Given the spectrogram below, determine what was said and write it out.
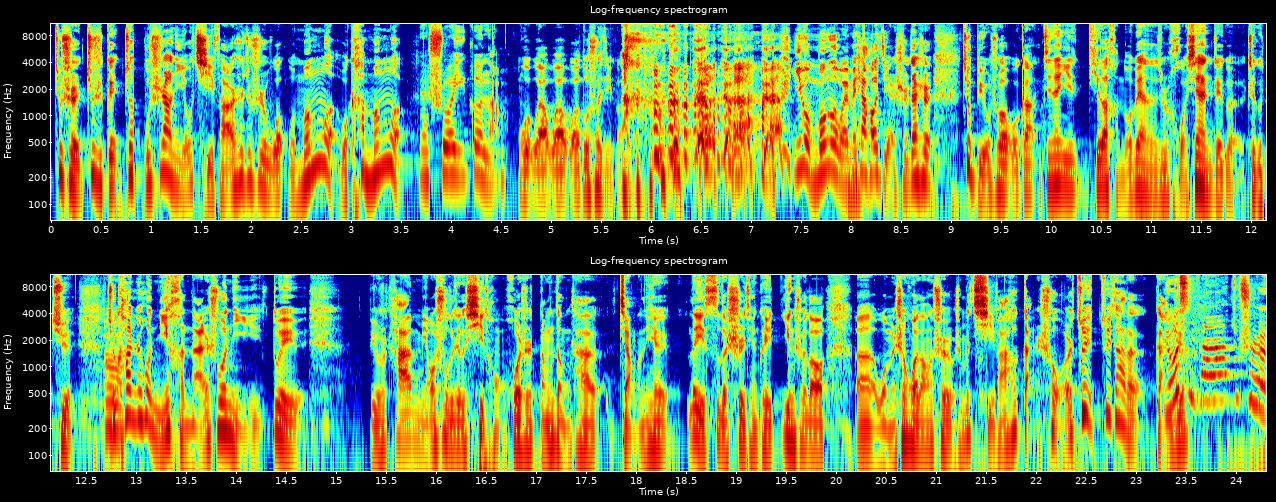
就是就是给这不是让你有启发，而是就是我我懵了，我看懵了，那说一个呢？我我要我要我要多说几个，因为我懵了，我也没啥好解释。但是就比如说我刚今天一提了很多遍的，就是《火线》这个这个剧，就看之后你很难说你对。比如说他描述的这个系统，或者是等等他讲的那些类似的事情，可以映射到呃我们生活当中是有什么启发和感受。而最最大的感觉有启发，就是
